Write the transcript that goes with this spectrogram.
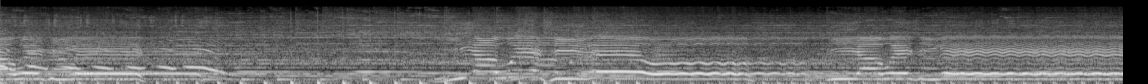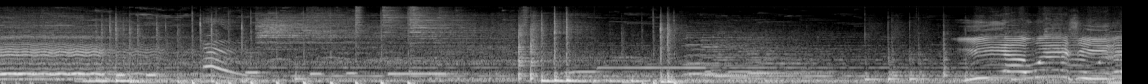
Yahweh Jireh. Yahweh Jireh, oh, Yahweh Jireh. Yahweh Jireh,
